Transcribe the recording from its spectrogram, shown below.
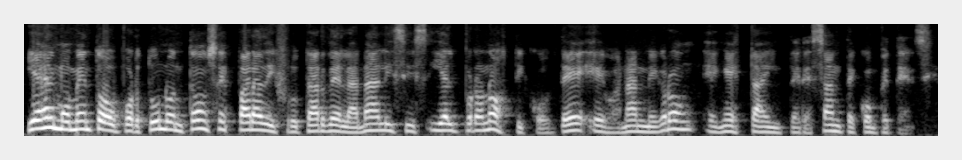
Y es el momento oportuno entonces para disfrutar del análisis y el pronóstico de Evanán Negrón en esta interesante competencia.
